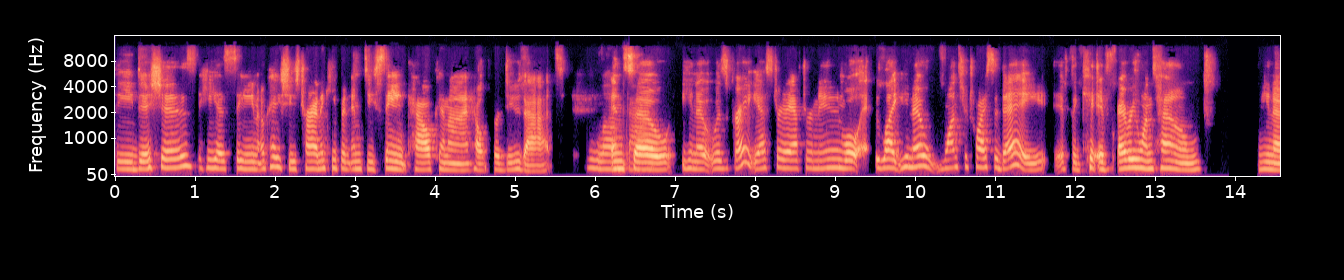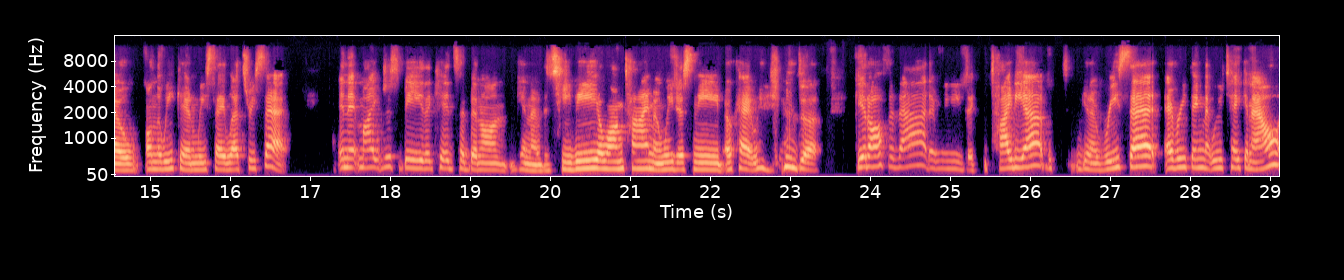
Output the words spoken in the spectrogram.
the dishes he has seen okay she's trying to keep an empty sink how can i help her do that Love and that. so, you know, it was great yesterday afternoon. Well, like, you know, once or twice a day, if the kid, if everyone's home, you know, on the weekend, we say, let's reset. And it might just be the kids have been on, you know, the TV a long time and we just need, okay, we need to get off of that and we need to tidy up, you know, reset everything that we've taken out.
